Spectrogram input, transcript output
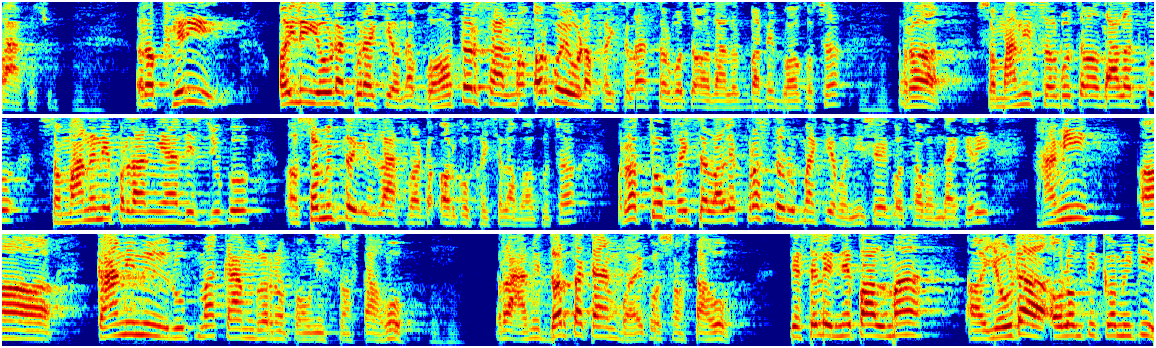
पाएको छु। र फेरि अहिले एउटा कुरा के भन्दा बहत्तर सालमा अर्को एउटा फैसला सर्वोच्च अदालतबाटै भएको छ। र सम्मानित सर्वोच्च अदालतको सम्माननीय प्रधान न्यायाधीशज्यूको संयुक्त इजलासबाट अर्को फैसला भएको छ। र त्यो फैसलाले प्रष्ट रूपमा के भनिसकेको छ भन्दाखेरि हामी कानुनी रूपमा काम गर्न पाउने संस्था हो। र हामी दर्ता कायम भएको संस्था हो। त्यसैले नेपालमा एउटा ओलम्पिक कमिटी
